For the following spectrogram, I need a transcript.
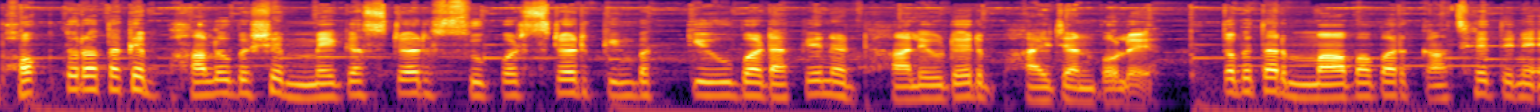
ভক্তরা তাকে ভালোবেসে মেগাস্টার, সুপারস্টার কিংবা কিউবা ডাকেন ঢালিউডের ভাইজান বলে। তবে তার মা বাবার কাছে তিনি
